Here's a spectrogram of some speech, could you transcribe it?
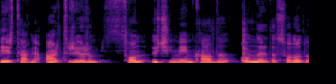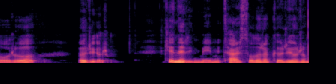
Bir tane artırıyorum. Son 3 ilmeğim kaldı. Onları da sola doğru örüyorum. Kenar ilmeğimi ters olarak örüyorum.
